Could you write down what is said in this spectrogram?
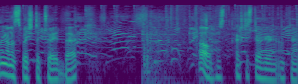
Definitely gonna switch the trade back. Oh, he's actually still here. Okay.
